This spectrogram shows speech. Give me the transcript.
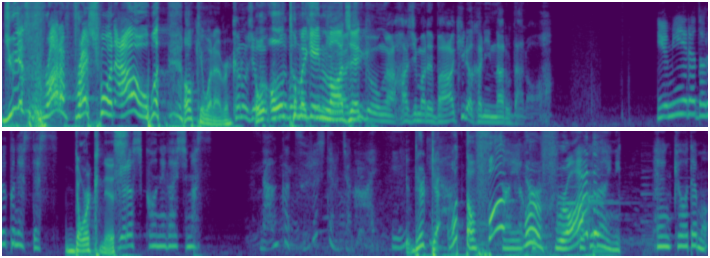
You just brought a fresh one out. Okay, whatever. O otome game logic. ユミエラ・ドルクネスです。Dorkness. よろしくお願いします。なんかずるしてるんじゃない They're ga- What the fuck? We're a fraud? 辺境でも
